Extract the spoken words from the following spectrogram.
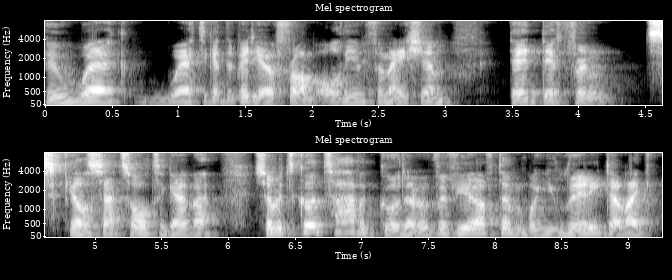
who work where to get the video from, all the information. They're different skill sets altogether. So it's good to have a good overview of them, but you really don't like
